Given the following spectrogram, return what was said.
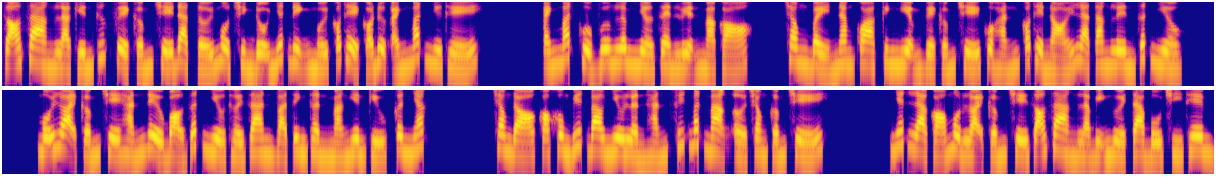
Rõ ràng là kiến thức về cấm chế đạt tới một trình độ nhất định mới có thể có được ánh mắt như thế. Ánh mắt của Vương Lâm nhờ rèn luyện mà có. Trong 7 năm qua kinh nghiệm về cấm chế của hắn có thể nói là tăng lên rất nhiều. Mỗi loại cấm chế hắn đều bỏ rất nhiều thời gian và tinh thần mà nghiên cứu, cân nhắc. Trong đó có không biết bao nhiêu lần hắn suýt mất mạng ở trong cấm chế. Nhất là có một loại cấm chế rõ ràng là bị người ta bố trí thêm.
